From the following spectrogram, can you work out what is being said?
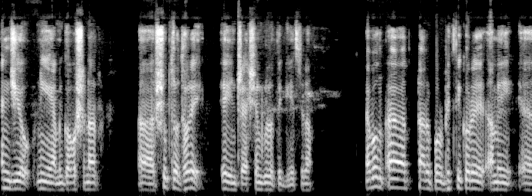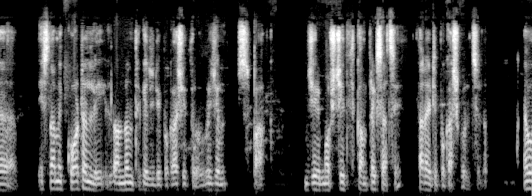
এনজিও নিয়ে আমি গবেষণার আহ, সূত্র ধরে এই ইন্টারাকশন গুলোতে গিয়েছিলাম। এবং তার উপর ভিত্তি করে আমি ইসলামিক কোয়ার্টারলি লন্ডন থেকে যেটি প্রকাশিত রিজন স্পাক যে মসজিদ কমপ্লেক্স আছে, তারা এটি প্রকাশ করেছিল। এবং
